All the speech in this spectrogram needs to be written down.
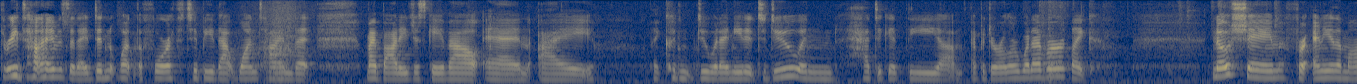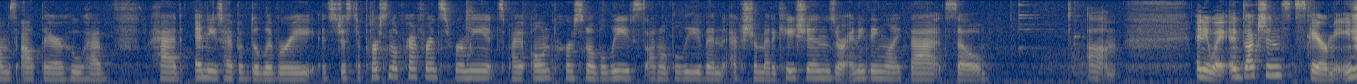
three times, and I didn't want the fourth to be that one time that my body just gave out and I I couldn't do what I needed to do and had to get the um, epidural or whatever. Like, no shame for any of the moms out there who have had any type of delivery. It's just a personal preference for me. It's my own personal beliefs. I don't believe in extra medications or anything like that. So, um, Anyway, inductions scare me,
